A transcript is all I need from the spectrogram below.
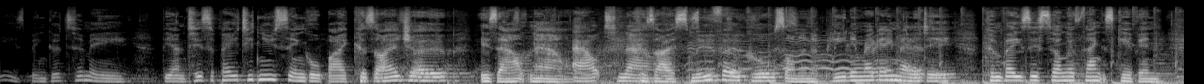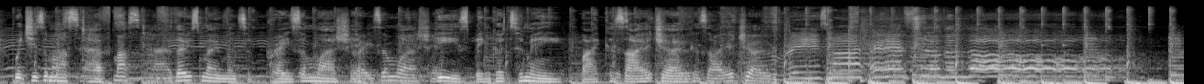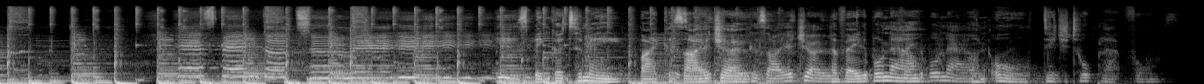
He's been good to me. The anticipated new single by Keziah Job is out now. Out now. Keziah's smooth vocals on an appealing reggae melody conveys this song of thanksgiving, which is a must-have, must-have for those moments of praise and worship. Praise and worship. He's been good to me by Keziah Job. Keziah Job. Been good to me by Keziah Job. Keziah Job. Available now, Available now on all digital platforms.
